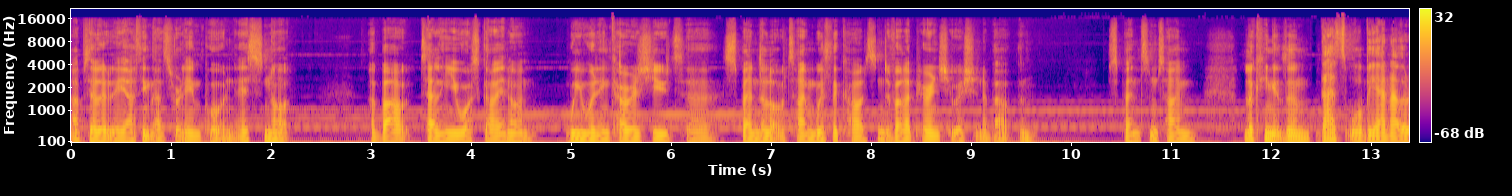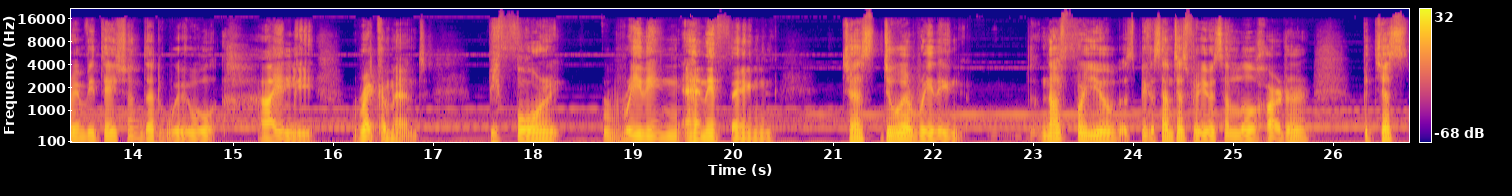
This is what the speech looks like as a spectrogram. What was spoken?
Absolutely. I think that's really important. It's not about telling you what's going on. We would encourage you to spend a lot of time with the cards and develop your intuition about them. spend some time looking at them. That will be another invitation that we will highly recommend. Before reading anything, just do a reading. Not for you, because sometimes for you it's a little harder, but just,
